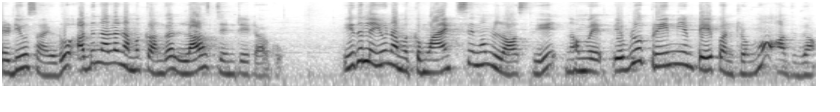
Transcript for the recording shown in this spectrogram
ரெடியூஸ் ஆகிடும் அதனால நமக்கு அங்கே லாஸ் ஜென்ரேட் ஆகும். இதுலேயும் நமக்கு மேக்ஸிமம் லாஸே நம்ம எவ்வளோ ப்ரீமியம் பே பண்ணுறோமோ அதுதான்.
